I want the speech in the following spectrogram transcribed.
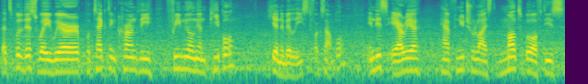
let's put it this way we're protecting currently 3 million people here in the Middle East, for example. In this area, have neutralized multiple of these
